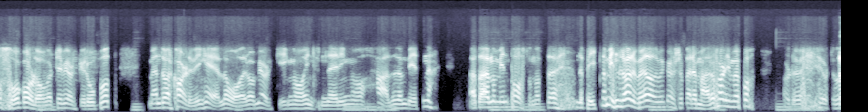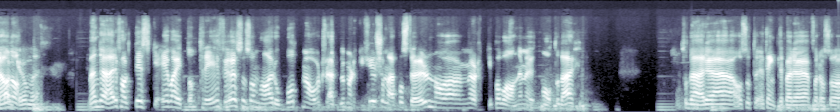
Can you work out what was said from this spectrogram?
og så går det over til mjølkerobot, men du har kalving hele året og mjølking og inseminering og hele den biten. Ja. Ja, det er noe min påstand at det, det blir ikke noe mindre arbeid, da. det blir kanskje bare mer å følge med på. Har du gjort deg noen Ja tanker om det? Men det er faktisk, jeg vet om tre fjøs som har robot med over 30 melkekyr som er på stølen og melker på vanlig måte der. Så det er eh, også, Jeg tenkte bare for å så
